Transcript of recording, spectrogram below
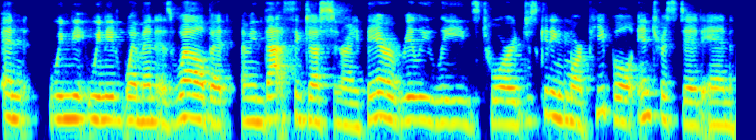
and we need we need women as well but i mean that suggestion right there really leads toward just getting more people interested in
